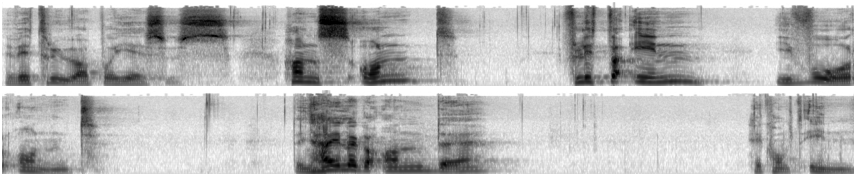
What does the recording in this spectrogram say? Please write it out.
ved trua på Jesus. Hans ånd flytter inn i vår ånd. Den hellige ande har kommet inn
